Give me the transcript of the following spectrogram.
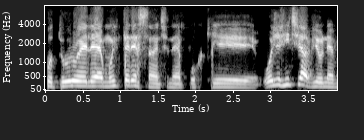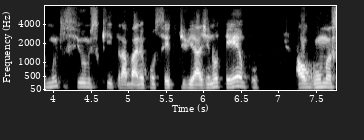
futuro ele é muito interessante, né? Porque hoje a gente já viu, né, muitos filmes que trabalham o conceito de viagem no tempo, algumas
